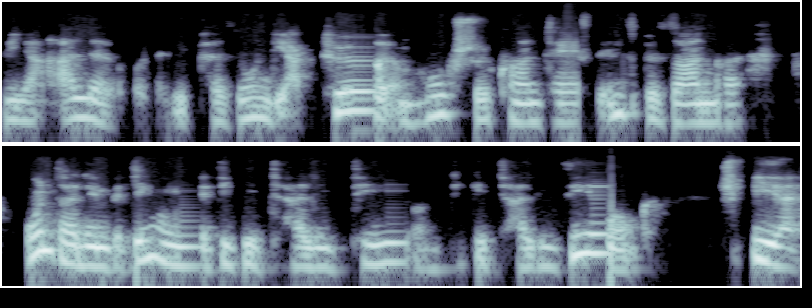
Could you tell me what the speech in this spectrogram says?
wir alle oder die Personen, die Akteure im Hochschulkontext insbesondere unter den Bedingungen der Digitalität und Digitalisierung spielen.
